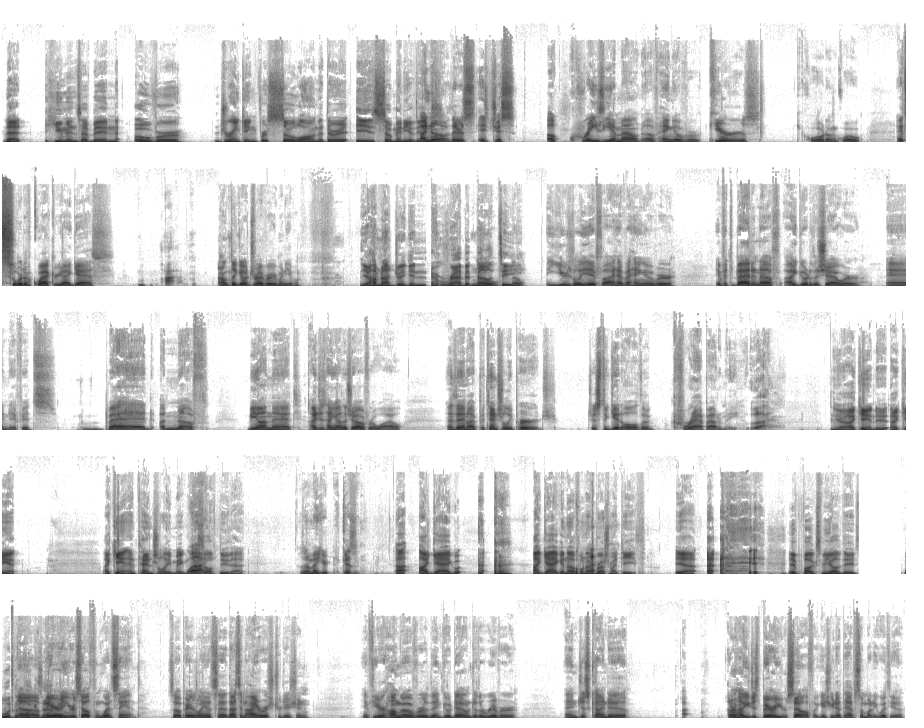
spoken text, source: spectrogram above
that humans have been over drinking for so long that there is so many of these. I know there's it's just a crazy amount of hangover cures, quote unquote. It's sort of quackery, I guess. I, I don't think I would try very many of them. Yeah, I'm not drinking rabbit No, pellet tea. no. Usually, if I have a hangover, if it's bad enough, I go to the shower, and if it's bad enough beyond that, I just hang out in the shower for a while, and then I potentially purge, just to get all the crap out of me. Ugh. Yeah, I can't do. It. I can't. I can't intentionally make Why? myself do that. Because it'll make your because Uh, I gag. I gag enough when I brush my teeth. Yeah, it fucks me up, dude. What the fuck uh, is burying happening? yourself in wet sand. So apparently that's a, that's an Irish tradition. If you're hungover, then go down to the river and just kind of. I don't know how you just bury yourself. I guess you'd have to have somebody with you.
